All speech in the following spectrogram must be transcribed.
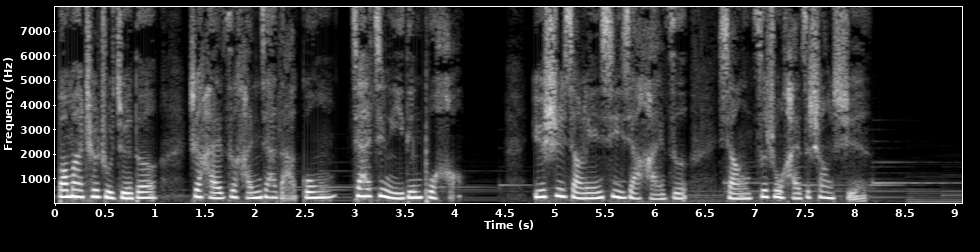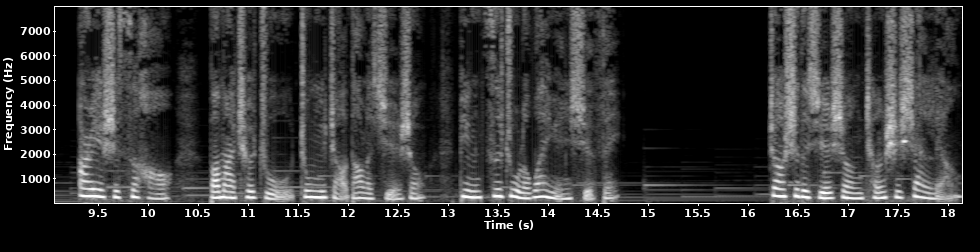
宝马车主觉得这孩子寒假打工，家境一定不好，于是想联系一下孩子，想资助孩子上学。二月十四号，宝马车主终于找到了学生，并资助了万元学费。肇事的学生诚实善良。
